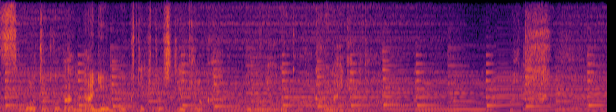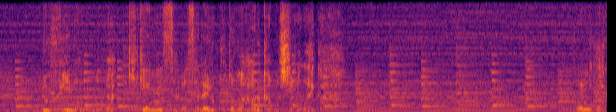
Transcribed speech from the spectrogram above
その男が何を目的としていたのか僕にはよくわからないけれど。ルフィーナの身が危険にさらされることがあるかもしれないから。とにかく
